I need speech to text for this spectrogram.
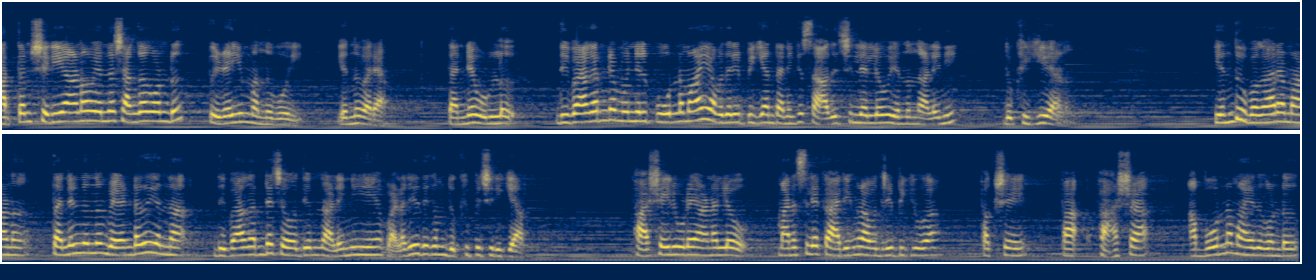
അർത്ഥം ശരിയാണോ എന്ന ശങ്ക കൊണ്ട് പിഴയും വന്നുപോയി. എന്ന് വരാം. തന്റെ ഉള്ള് ദിവാകരന്റെ മുന്നിൽ പൂർണമായി അവതരിപ്പിക്കാൻ തനിക്ക് സാധിച്ചില്ലല്ലോ എന്ന് നളിനി ദുഃഖിക്കുകയാണ്. എന്തു ഉപകാരമാണ് തന്നിൽ നിന്നും വേണ്ടത് എന്ന ദിവാകരന്റെ ചോദ്യം നളിനിയെ വളരെയധികം ദുഃഖിപ്പിച്ചിരിക്കാം. ഭാഷയിലൂടെയാണല്ലോ മനസ്സിലെ കാര്യങ്ങൾ അവതരിപ്പിക്കുക. പക്ഷേ ഭാഷ അപൂർണമായതുകൊണ്ട്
